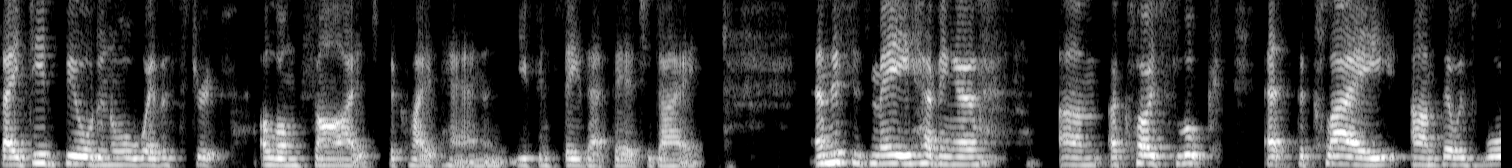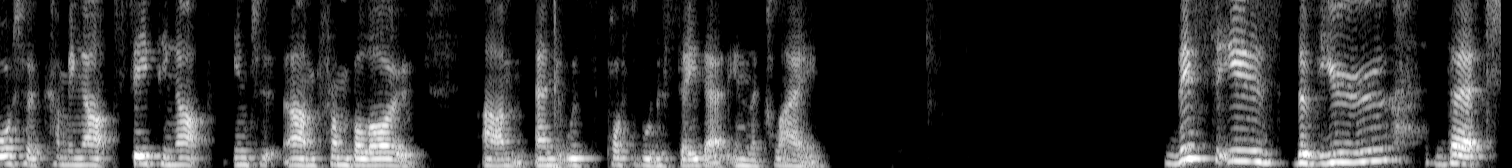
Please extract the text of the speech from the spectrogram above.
they did build an all-weather strip alongside the clay pan and you can see that there today. And this is me having a, um, a close look at the clay. Um, there was water coming up, seeping up into um, from below um, and it was possible to see that in the clay. This is the view that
